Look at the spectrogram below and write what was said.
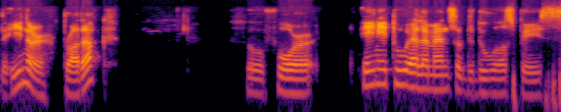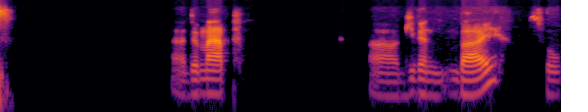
the inner product. So for any two elements of the dual space, uh, the map uh, given by, so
